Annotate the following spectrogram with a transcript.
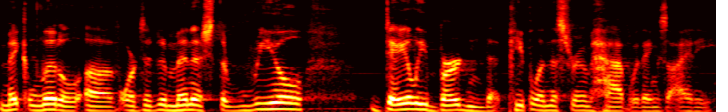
make little of or to diminish the real daily burden that people in this room have with anxiety.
